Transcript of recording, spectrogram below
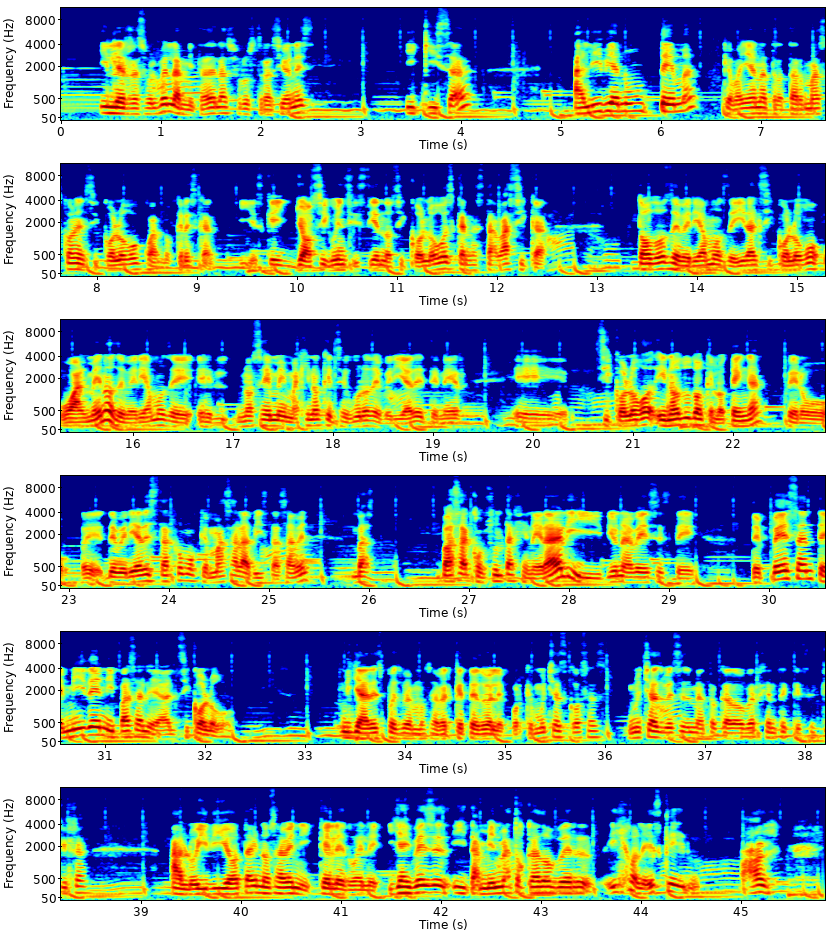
Y les resuelven la mitad de las frustraciones y quizá alivian un tema que vayan a tratar más con el psicólogo cuando crezcan. Y es que yo sigo insistiendo, psicólogo es canasta básica. Todos deberíamos de ir al psicólogo o al menos deberíamos de, no sé, me imagino que el seguro debería de tener eh, psicólogo y no dudo que lo tenga, pero eh, debería de estar como que más a la vista, ¿saben? Vas, vas a consulta general y de una vez este, te pesan, te miden y pásale al psicólogo y ya después vemos a ver qué te duele, porque muchas cosas, muchas veces me ha tocado ver gente que se queja a lo idiota y no sabe ni qué le duele. Y hay veces, y también me ha tocado ver, híjole, es que, ay,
